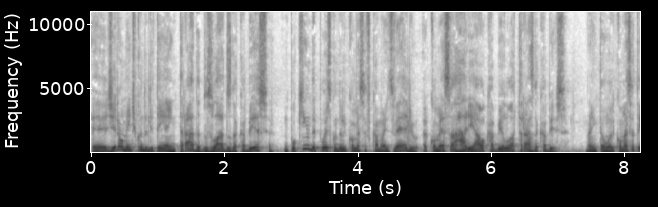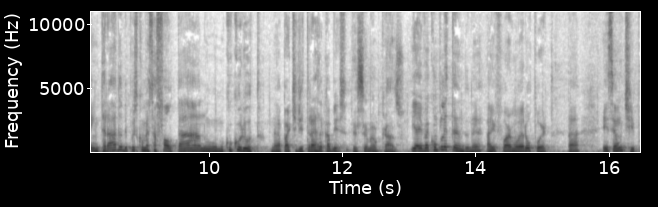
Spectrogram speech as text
É, geralmente, quando ele tem a entrada dos lados da cabeça, um pouquinho depois, quando ele começa a ficar mais velho, começa a rarear o cabelo atrás da cabeça. Né? Então, ele começa a ter entrada, depois começa a faltar no, no cucuruto, né, a parte de trás da cabeça. Esse é o meu caso. E aí vai completando, né? Aí forma o aeroporto, tá? Esse é um tipo.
